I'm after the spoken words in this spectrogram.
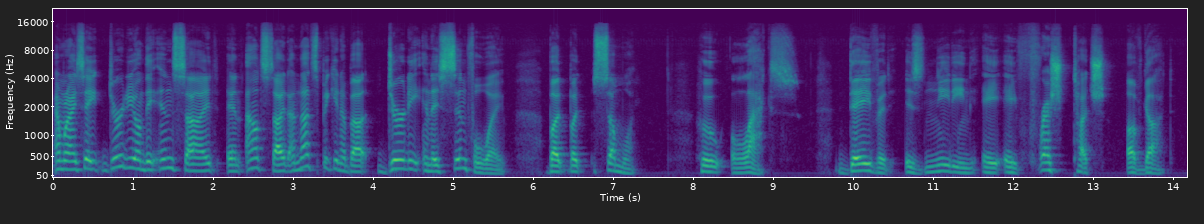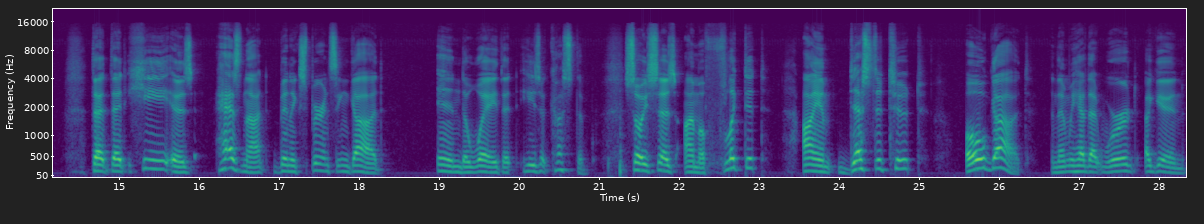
And when I say dirty on the inside and outside, I'm not speaking about dirty in a sinful way, but, but someone who lacks. David is needing a, a fresh touch of God. That, that he is has not been experiencing God in the way that he's accustomed. So he says, I'm afflicted, I am destitute. O God, and then we have that word again,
